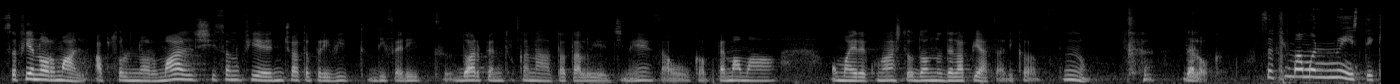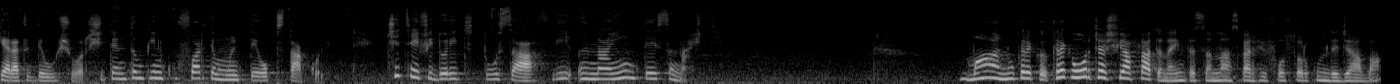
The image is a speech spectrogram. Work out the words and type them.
să fie normal, absolut normal și să nu fie niciodată privit diferit doar pentru că na, tata lui e cine e sau că pe mama o mai recunoaște o doamnă de la piață. Adică nu, deloc. Să fii mamă nu este chiar atât de ușor și te întâmpini cu foarte multe obstacole. Ce ți-ai fi dorit tu să afli înainte să naști? Ma, nu cred că, cred că orice aș fi aflat înainte să nasc ar fi fost oricum degeaba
